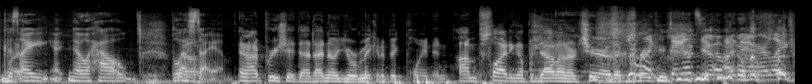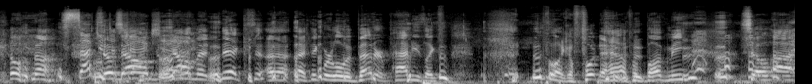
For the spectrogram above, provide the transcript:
because Right. I know how blessed Well, I am. And I appreciate that. I know you were making a big point, and I'm sliding up and down on our chair. That's You're, like, breaking. dancing I over don't know what's like, going on. such a so now I'm, distraction. now I'm at Nick's. Uh, I think we're a little bit better. Patty's like like a foot and a half above me. So uh,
